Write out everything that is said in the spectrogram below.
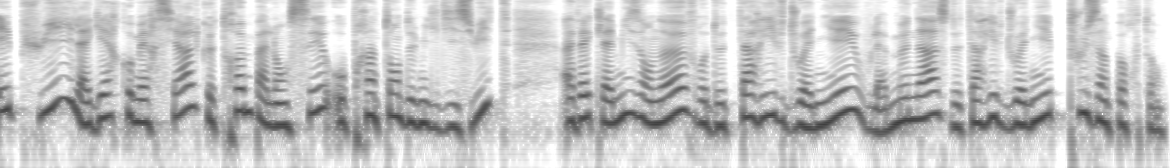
Et puis la guerre commerciale que Trump a lancée au printemps 2018 avec la mise en œuvre de tarifs douaniers ou la menace de tarifs douaniers plus importants.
